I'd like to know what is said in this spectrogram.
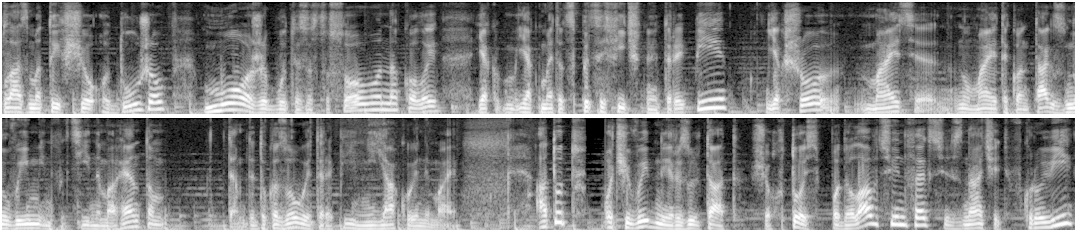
плазма тих, що одужав, може бути застосована, коли як, як метод специфічної терапії якщо маєте, ну, маєте контакт з новим інфекційним агентом, там, де доказової терапії ніякої немає. А тут очевидний результат, що хтось подолав цю інфекцію, значить в крові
